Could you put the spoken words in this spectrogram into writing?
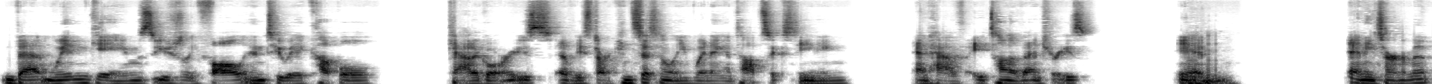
that win games usually fall into a couple categories. At least are consistently winning a top 16 and have a ton of entries in any tournament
